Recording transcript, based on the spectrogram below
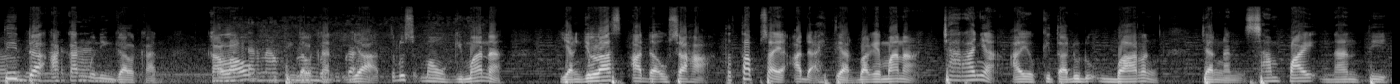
tidak akan meninggalkan. Kalau ditinggalkan ya terus mau gimana? Yang jelas ada usaha. Tetap saya ada ikhtiar. Bagaimana caranya? Ayo kita duduk bareng. Jangan sampai nanti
